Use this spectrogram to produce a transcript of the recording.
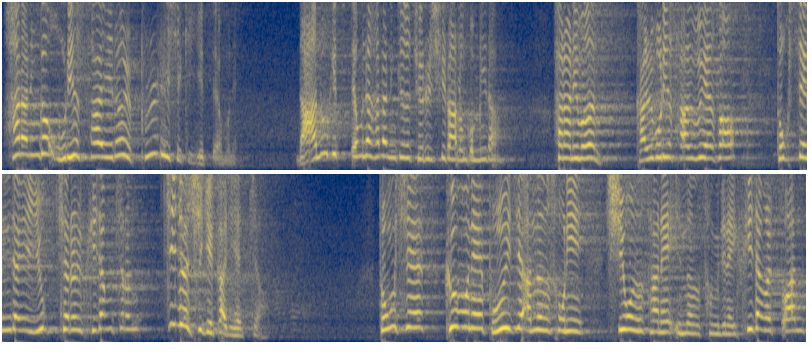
하나님과 우리 사이를 분리시키기 때문에 나누기 때문에 하나님께서 죄를 싫어하는 겁니다. 하나님은 갈보리 산 위에서 독생자의 육체를 휘장처럼 찢어지기까지 했죠 동시에 그분의 보이지 않는 손이 시온산에 있는 성전의 휘장을 또한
